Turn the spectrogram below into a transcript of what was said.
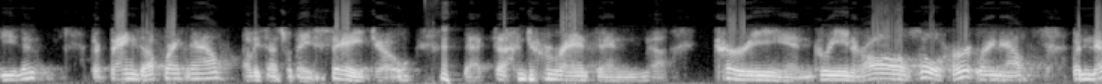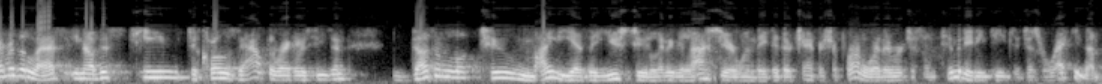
season. They're banged up right now. At least that's what they say, Joe. that uh, Durant and uh, Curry and Green are all so hurt right now. But nevertheless, you know, this team to close out the regular season doesn't look too mighty as they used to maybe last year when they did their championship run where they were just intimidating teams and just wrecking them.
